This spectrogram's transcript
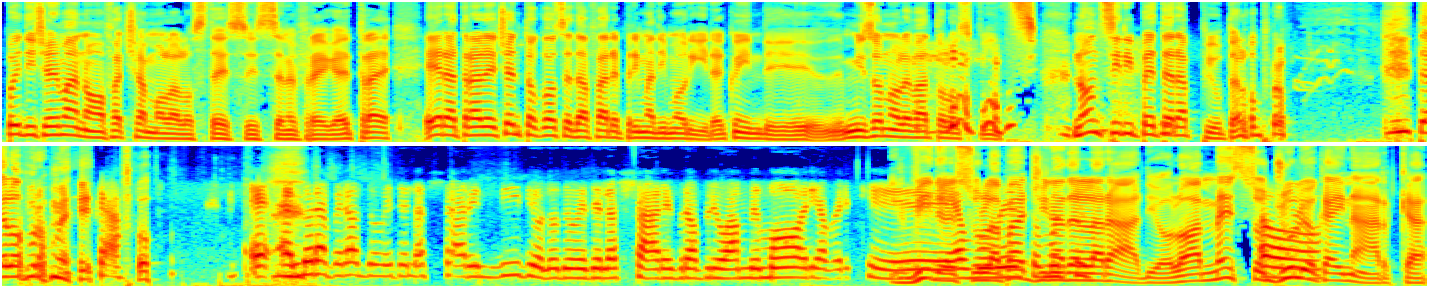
Poi dice: Ma no, facciamola lo stesso, se ne frega. Tra- Era tra le cento cose da fare prima di morire, quindi mi sono levato lo sfizio. Non si ripeterà più, te lo, pro- te lo prometto. Eh, allora però dovete lasciare il video, lo dovete lasciare proprio a memoria perché... Il video è un sulla pagina molto- della radio, lo ha messo Oh. Giulio Cainarca.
